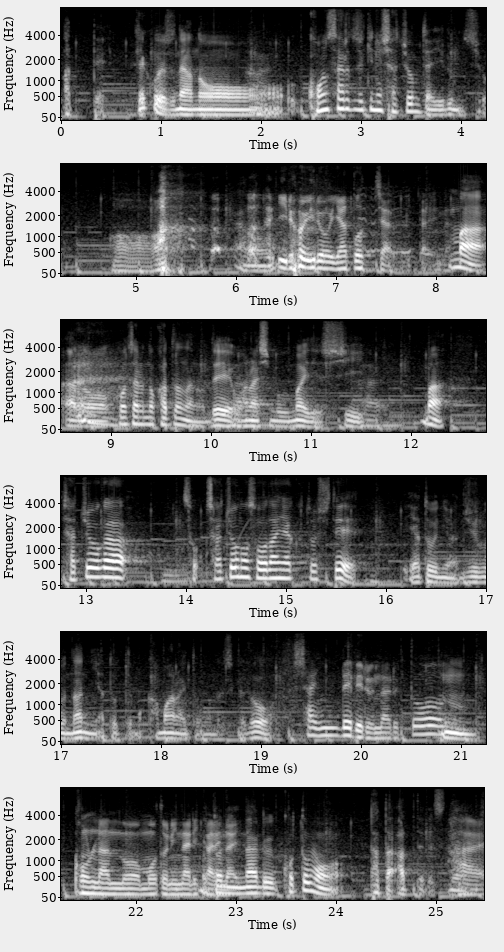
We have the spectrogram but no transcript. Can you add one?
あって結構ですね、あのーコンサル好きの社長みたいにいるんですよ。あ、い。ろいろ雇っちゃうみたいな。まあ、あのコンサルの方なのではい。お話もうまいですし、はい。まあ、社長がそ社長の相談役として雇うには十分何人雇っても構わないと思うんですけど、社員レベルになると、うん、混乱の元になりかねない。になることも多々あってですね、はい、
